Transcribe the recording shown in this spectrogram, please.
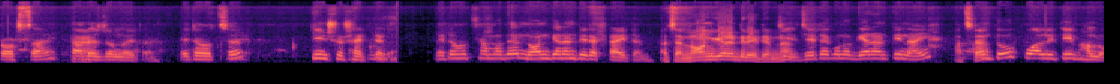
টর্চ চাই হ্যাঁ। তাদের জন্য এটা। এটা হচ্ছে তিনশো ষাট টাকা। এটা হচ্ছে আমাদের নন গ্যারান্টির একটা আইটেম আচ্ছা নন গ্যারান্টির আইটেম না? জি যেটা কোনো গ্যারান্টি নাই আচ্ছা। কিন্তু কোয়ালিটি ভালো।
